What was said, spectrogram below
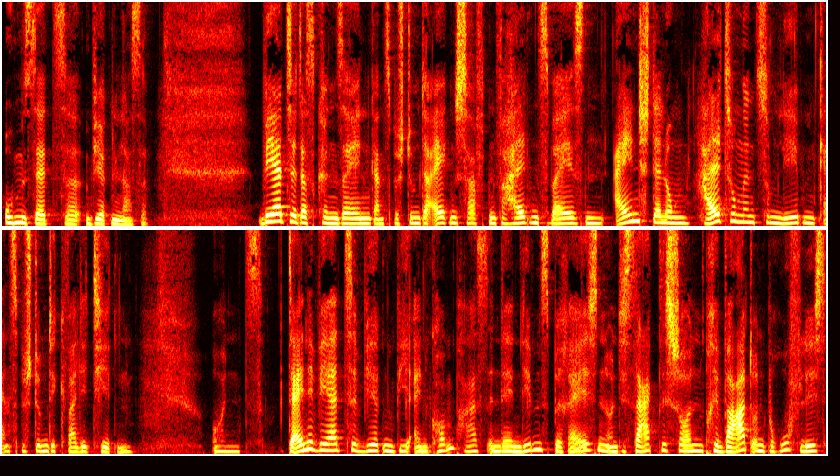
umsetze, wirken lasse. Werte, das können sein ganz bestimmte Eigenschaften, Verhaltensweisen, Einstellungen, Haltungen zum Leben, ganz bestimmte Qualitäten. Und Deine Werte wirken wie ein Kompass in deinen Lebensbereichen und ich sagte schon, privat und beruflich.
